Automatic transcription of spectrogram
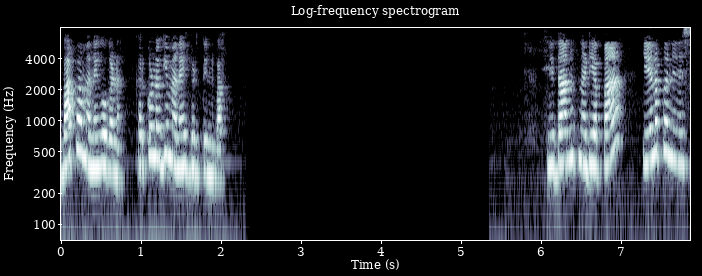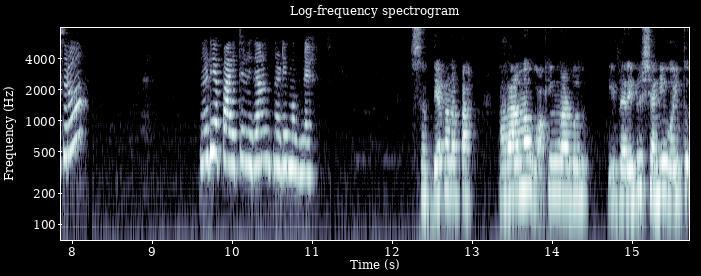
ಬಾಪ ಮನೆಗೆ ಹೋಗೋಣ. ಕರ್ಕೊಂಡೋಗಿ ಮನೆಗೆ ಬಿಡ್ತೀನಿ ಬಾ. ನಿಧಾನಕ್ಕೆ ನಡಿಯಪ್ಪ. ಏನಪ್ಪ ನಿನ್ನ ಹೆಸರು? ನಡಿಯಪ್ಪ ಆಯ್ತು ನಿಧಾನಕ್ಕೆ ನಡಿ ಮಗ್ನೆ. ಸದ್ಯ ಕಣಪ್ಪ ಆರಾಮಾಗಿ ವಾಕಿಂಗ್ ಮಾಡ್ಬೋದು. ಈ ದರಿದ್ರ ಶನಿ ಹೋಯ್ತು.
